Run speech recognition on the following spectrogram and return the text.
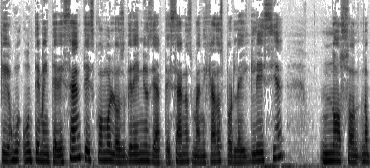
que un, tema interesante es cómo los gremios de artesanos manejados por la iglesia, no son no,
